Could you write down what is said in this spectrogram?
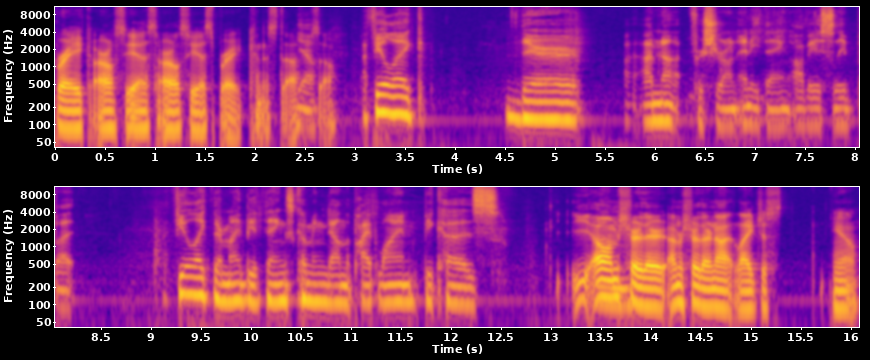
break, RLCS, RLCS break kind of stuff. Yeah. So I feel like there I- I'm not for sure on anything, obviously, but I feel like there might be things coming down the pipeline because Yeah, oh, I'm Um, sure they're. I'm sure they're not like just, you know.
